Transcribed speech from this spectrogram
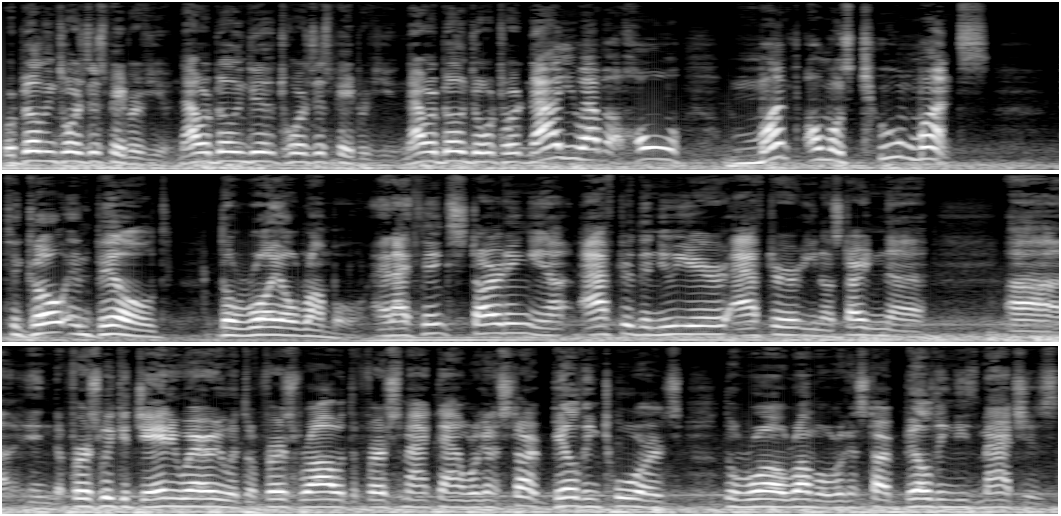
we're building towards this pay per view. Now we're building towards this pay per view. Now we're building toward, toward. Now you have a whole month, almost two months, to go and build the Royal Rumble. And I think starting, you know, after the new year, after you know, starting the uh, in the first week of January with the first Raw, with the first SmackDown. We're going to start building towards the Royal Rumble. We're going to start building these matches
